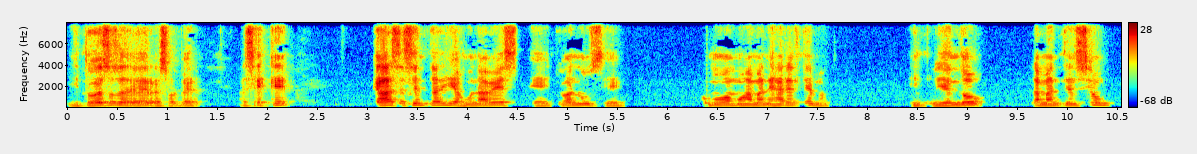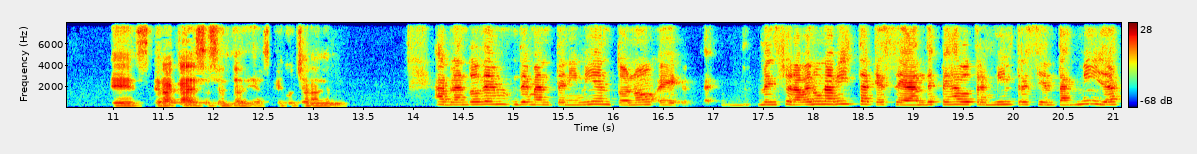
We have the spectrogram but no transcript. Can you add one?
Y todo eso se debe resolver. Así es que cada 60 días, una vez yo anuncie cómo vamos a manejar el tema, incluyendo la mantención, eh, será cada 60 días que escucharán de mí. Hablando de, mantenimiento, ¿no? Eh, mencionaba en una vista que se han despejado 3.300 millas,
